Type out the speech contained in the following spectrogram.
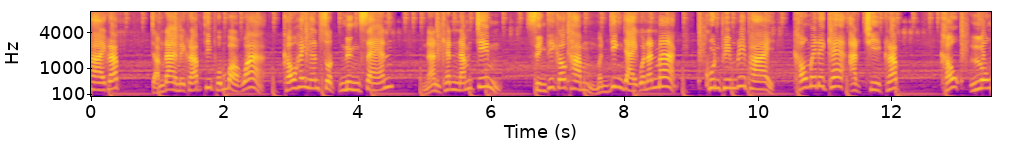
พายครับจำได้ไหมครับที่ผมบอกว่า เขาให้เงินสด 1 0 0 0 0แสนนั่นแค่น้ำจิ้ม สิ่งที่เขาทำมันยิ่งใหญ่กว่านั้นมาก คุณพิมพ์ริพาย เขาไม่ได้แค่อัดฉีดครับ เขาลง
